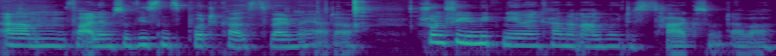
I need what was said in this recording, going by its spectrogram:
Ähm, vor allem so Wissenspodcasts, weil man ja da schon viel mitnehmen kann am Anfang des Tages und aber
